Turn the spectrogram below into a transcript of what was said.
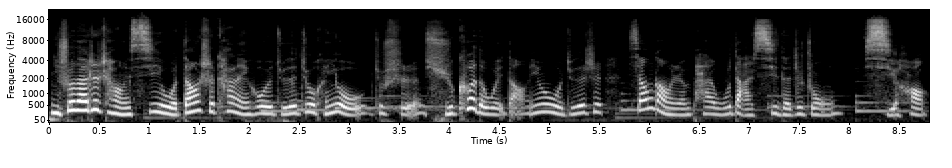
你说到这场戏，我当时看了以后，我觉得就很有就是徐克的味道，因为我觉得是香港人拍武打戏的这种喜好。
